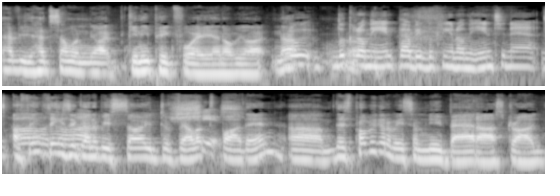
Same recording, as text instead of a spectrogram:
have you had someone like guinea pig for you? And I'll be like, no. We'll look it on the. in- They'll be looking it on the internet. I think Oh, things are going to be so developed Shit. by then. Um, there's probably going to be some new badass drug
